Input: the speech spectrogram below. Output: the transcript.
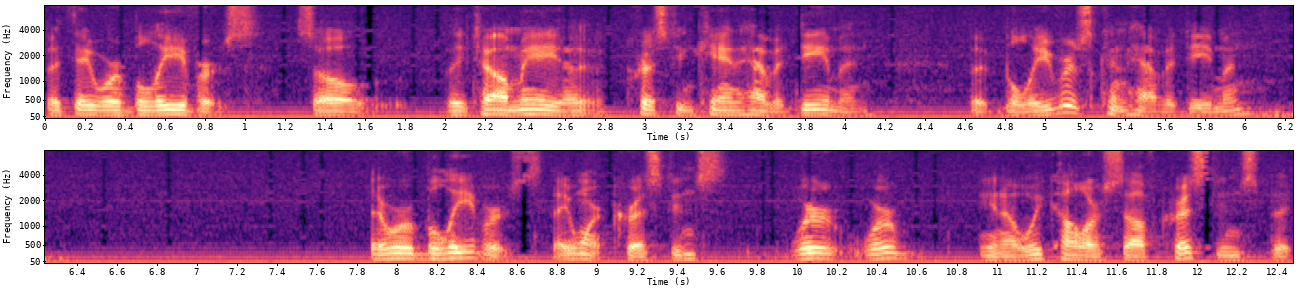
but they were believers. So they tell me a Christian can't have a demon, but believers can have a demon. They were believers. They weren't Christians. We're, we're you know, we call ourselves Christians, but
